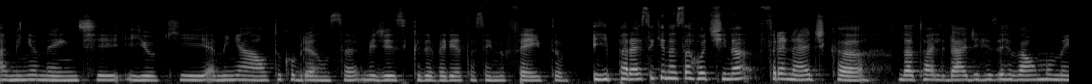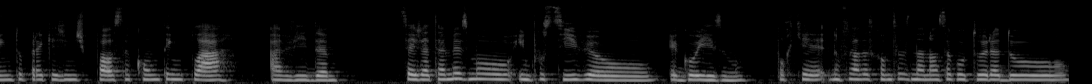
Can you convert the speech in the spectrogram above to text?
a minha mente e o que a minha autocobrança me disse que deveria estar sendo feito. E parece que nessa rotina frenética da atualidade, reservar um momento para que a gente possa contemplar a vida seja até mesmo impossível egoísmo. Porque no final das contas, na nossa cultura do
